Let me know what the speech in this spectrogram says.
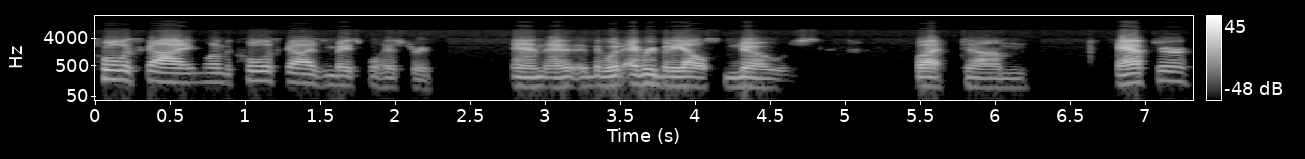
coolest guy, one of the coolest guys in baseball history, and, and what everybody else knows. But um, after,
